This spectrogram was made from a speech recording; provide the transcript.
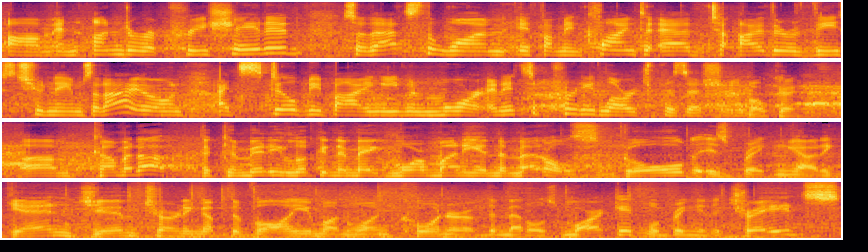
um, and underappreciated. So that's the one, if I'm inclined to add to either of these two names that I own, I'd still be buying even more. And it's a pretty large position. Okay. Um, coming up, the committee looking to make more money in the metals. Gold is breaking out again. Jim turning up the volume on one corner of the metals market. We'll bring you the trades.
